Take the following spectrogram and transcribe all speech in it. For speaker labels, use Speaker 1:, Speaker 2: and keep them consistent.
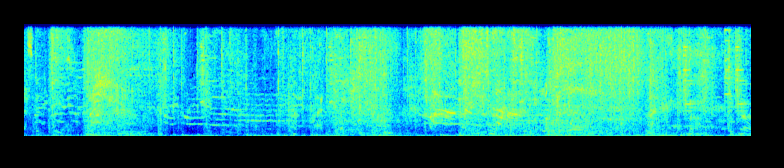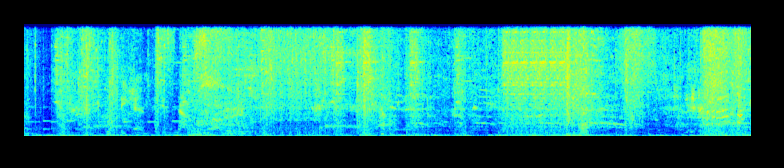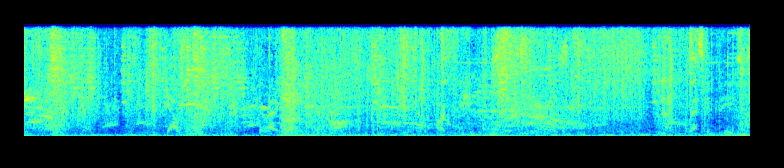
Speaker 1: Rest in peace. Now. Rest in peace.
